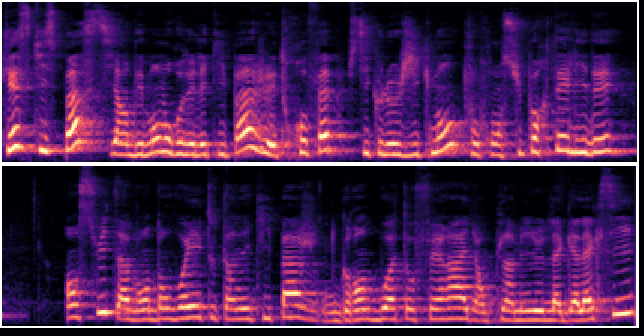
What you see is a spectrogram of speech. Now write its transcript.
Qu'est-ce qui se passe si un des membres de l'équipage est trop faible psychologiquement pour en supporter l'idée? Ensuite, avant d'envoyer tout un équipage, une grande boîte aux ferrailles en plein milieu de la galaxie,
